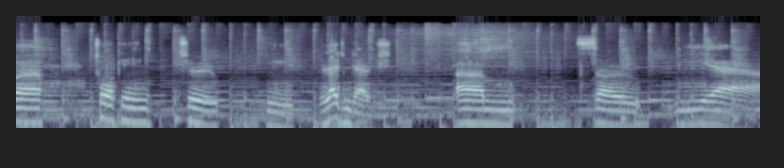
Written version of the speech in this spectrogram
were talking to the legendary. Um, so yeah,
